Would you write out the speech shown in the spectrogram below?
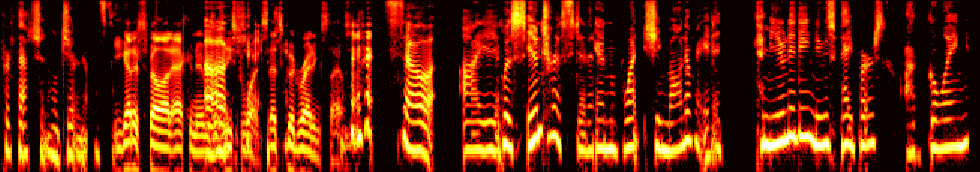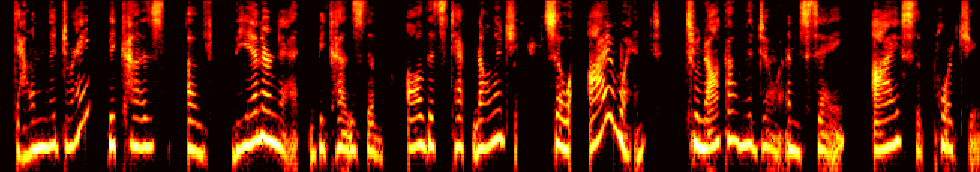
Professional Journalists. You got to spell out acronyms at least once. That's good writing style. so I was interested in what she moderated. Community newspapers are going down the drain because of the internet because of all this technology. So I went to knock on the door and say, I support you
